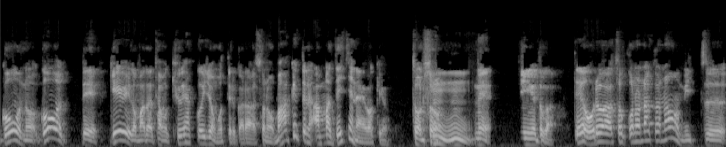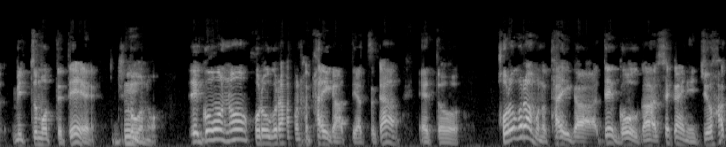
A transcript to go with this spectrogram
GO の、GO ってゲイリーがまだ多分900個以上持ってるから、そのマーケットにあんま出てないわけよ。その、その、うんうん。ね、親友とか。で、俺はそこの中の3つ、3つ持ってて、GO の。で、GO のホログラムのタイガーってやつが、えっと、ホログラムのタイガーで GO が世界に18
